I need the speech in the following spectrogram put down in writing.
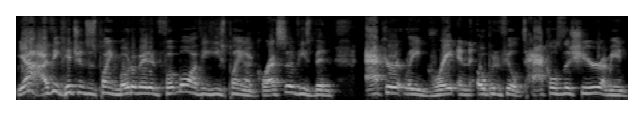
yeah, I think Hitchens is playing motivated football. I think he's playing aggressive. He's been accurately great in open field tackles this year. I mean,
